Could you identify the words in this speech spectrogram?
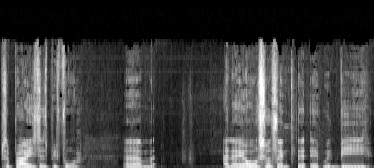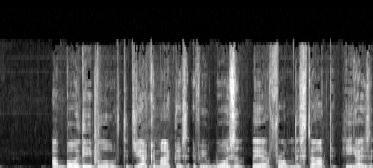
surprised us before. Um, and I also think that it would be a body blow to Giakoumakis if he wasn't there from the start. He has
